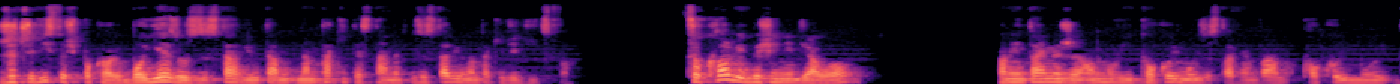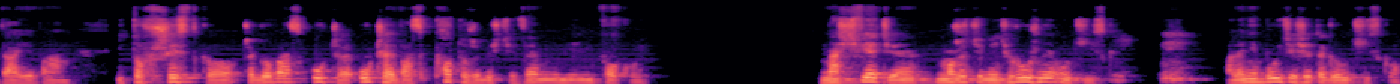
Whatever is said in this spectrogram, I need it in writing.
Rzeczywistość pokoju, bo Jezus zostawił tam, nam taki testament i zostawił nam takie dziedzictwo. Cokolwiek by się nie działo, pamiętajmy, że On mówi: Pokój mój zostawiam Wam, pokój mój daję Wam. I to wszystko, czego Was uczę, uczę Was po to, żebyście we mnie mieli pokój. Na świecie możecie mieć różny ucisk, ale nie bójcie się tego ucisku,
